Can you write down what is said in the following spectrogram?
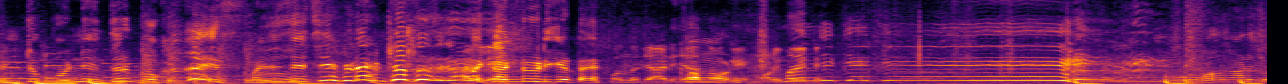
എന്റെ പൊന്നു എന്തൊരു പൊക്ക ഗൈസ് മഞ്ജു ചേച്ചി ഇവിടെ കണ്ടുപിടിക്കട്ടെ. ഒന്ന് ചാടി മഞ്ജു ചേച്ചി. ഓ അത് കാണിച്ചു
